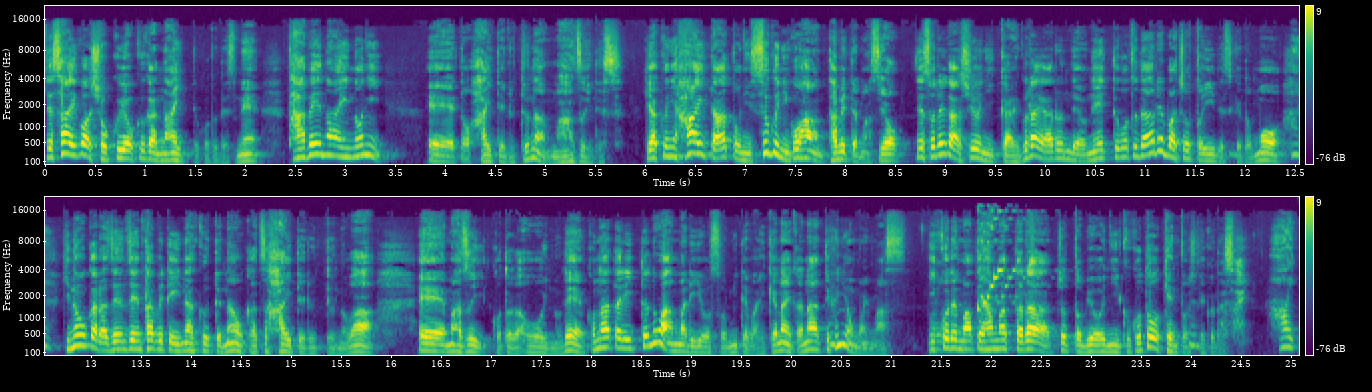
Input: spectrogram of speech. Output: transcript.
で、最後は食欲がないってことですね。食べないのに、えっ、ー、と、吐いてるっていうのはまずいです。逆に吐いた後にすぐにご飯食べてますよ。で、それが週に1回ぐらいあるんだよねってことであればちょっといいですけども、はい、昨日から全然食べていなくてなおかつ吐いてるっていうのは、えー、まずいことが多いので、このあたりっていうのはあんまり様子を見てはいけないかなっていうふうに思います。一個でも当てはまったら、ちょっと病院に行くことを検討してください。はい。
